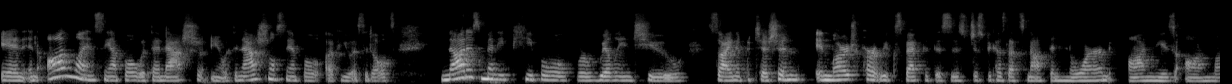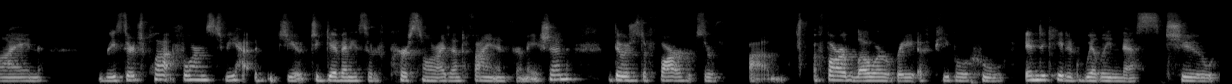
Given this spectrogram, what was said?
in an online sample with a national, you know, with a national sample of U.S. adults not as many people were willing to sign a petition. In large part, we expect that this is just because that's not the norm on these online research platforms to be to, to give any sort of personal or identifying information. There was just a far sort of um, a far lower rate of people who indicated willingness to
